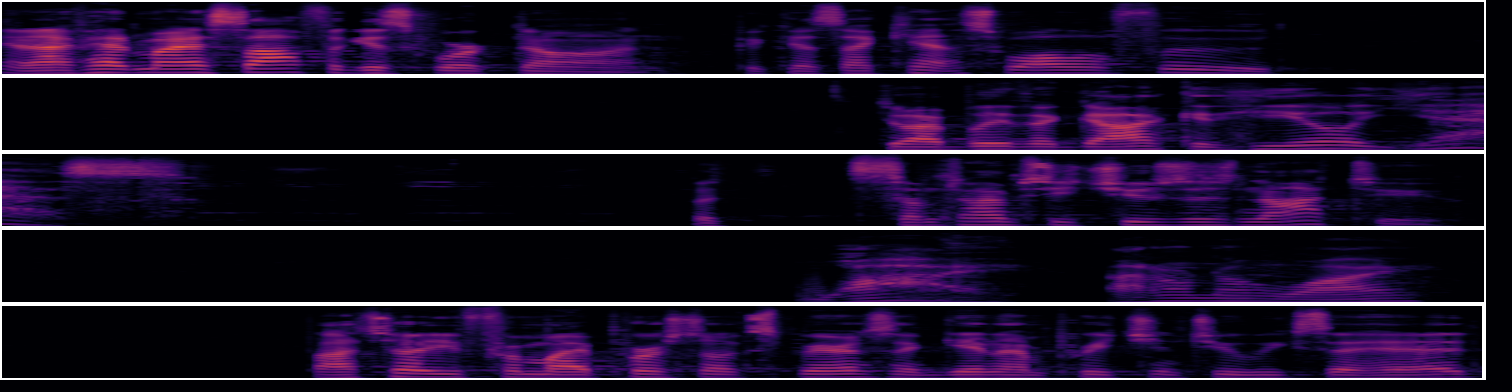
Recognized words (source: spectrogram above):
And I've had my esophagus worked on because I can't swallow food. Do I believe that God could heal? Yes. But sometimes He chooses not to. Why? I don't know why. But I'll tell you from my personal experience, again, I'm preaching two weeks ahead.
